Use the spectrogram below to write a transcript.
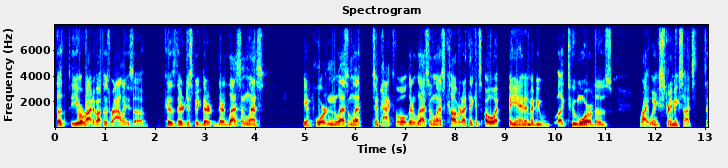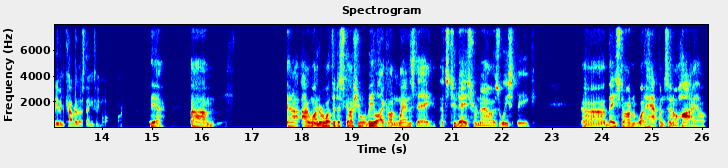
Those, you were right about those rallies though, because they're just they're they're less and less important, less and less impactful. They're less and less covered. I think it's OAN and maybe like two more of those right wing streaming sites that even cover those things anymore. Yeah. Um, and I, I wonder what the discussion will be like on Wednesday. That's two days from now as we speak, uh, based on what happens in Ohio.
